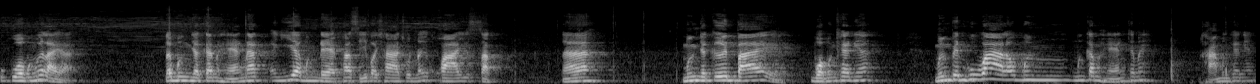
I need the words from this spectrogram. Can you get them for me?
กูกลัวมึงเมื่อไหร่อะ แล้วมึงอยากกันแหงนักไอ้เหี้ยมึงแดกภาษีประชาชนน้อยควายสัตว์นะ มึงอย่าเกินไป บอกมึงแค่เนี้ย มึงเป็นผู้ว่าแล้วมึงมึงกำแหงใช่ไหมถามมึงแค่เนี้ย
